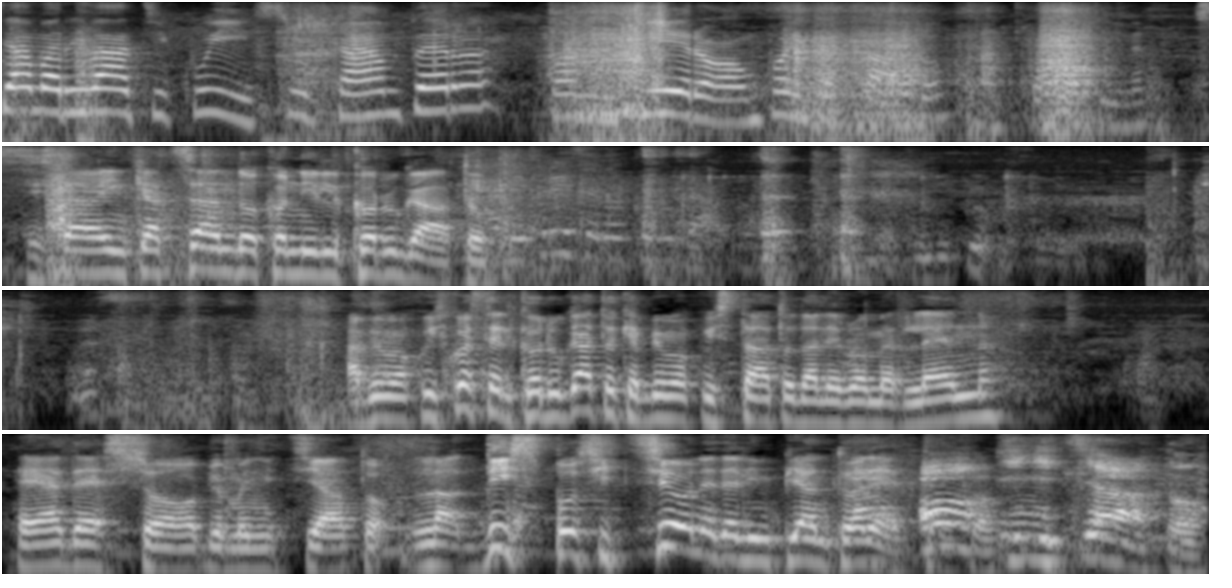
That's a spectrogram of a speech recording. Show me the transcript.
Siamo arrivati qui sul camper con Piero un po' incazzato. Stamattina. Si sta incazzando con il corrugato. Le prese col corrugato. Abbiamo acquist- questo è il corrugato che abbiamo acquistato dalle Merlin e adesso abbiamo iniziato la disposizione dell'impianto Ho elettrico. iniziato.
